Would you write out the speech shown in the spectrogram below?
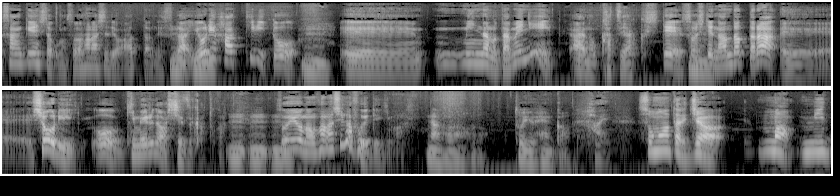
三剣士とかもそういう話ではあったんですが、うんうん。よりはっきりと、うん。えーみんなのためにあの活躍して、そしてなんだったら、えー勝利を決めるのは静香とか、うんうんうん。そういうようなお話が増えていきます。なるほどなるほど。という変化。はいそのあたり、じゃあ、まあ、見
